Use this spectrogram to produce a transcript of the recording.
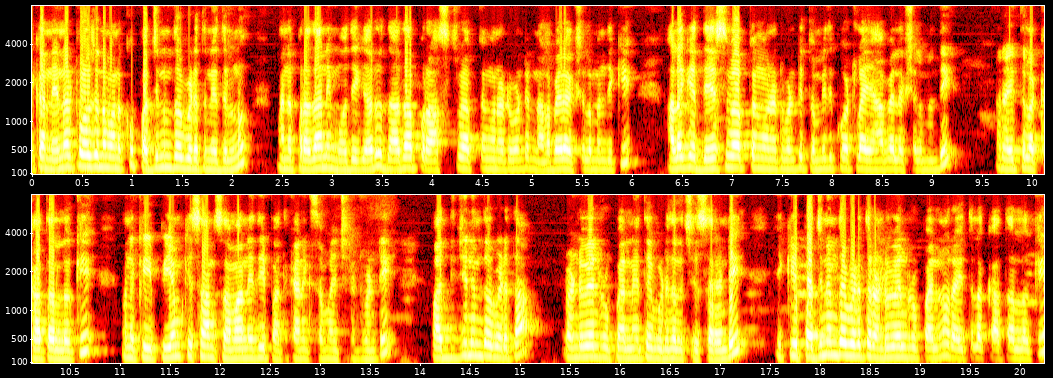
ఇక నిన్నటి రోజున మనకు పద్దెనిమిదో విడత నిధులను మన ప్రధాని మోదీ గారు దాదాపు రాష్ట్ర వ్యాప్తంగా ఉన్నటువంటి నలభై లక్షల మందికి అలాగే దేశవ్యాప్తంగా ఉన్నటువంటి తొమ్మిది కోట్ల యాభై లక్షల మంది రైతుల ఖాతాల్లోకి మనకి పిఎం కిసాన్ సమానిధి పథకానికి సంబంధించినటువంటి పద్దెనిమిదో విడత రెండు వేల రూపాయలను అయితే విడుదల చేశారండి. ఇక ఈ పద్దెనిమిదో విడత రెండు వేల రూపాయలను రైతుల ఖాతాల్లోకి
